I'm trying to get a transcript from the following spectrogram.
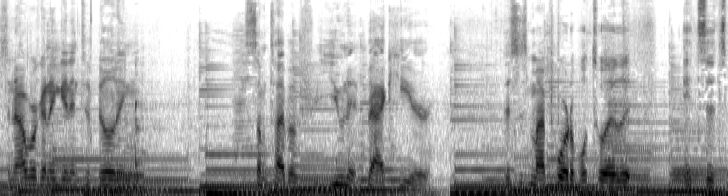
So now we're gonna get into building some type of unit back here. This is my portable toilet. It's it's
